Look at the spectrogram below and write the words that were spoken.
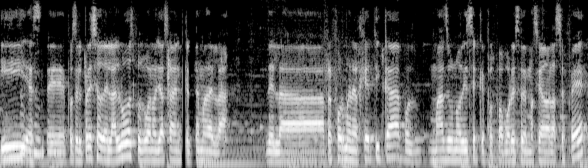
Y este, pues el precio de la luz, pues bueno, ya saben que el tema de la de la reforma energética, pues más de uno dice que pues favorece demasiado a la CFE.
